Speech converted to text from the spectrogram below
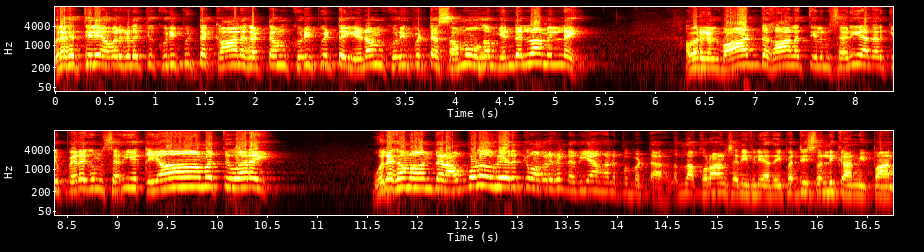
உலகத்திலே அவர்களுக்கு குறிப்பிட்ட காலகட்டம் குறிப்பிட்ட இடம் குறிப்பிட்ட சமூகம் என்றெல்லாம் இல்லை. அவர்கள் வாழ்ந்த காலத்திலும் சரி அதற்கு பிறகும் சரி கியாமத்து வரை உலகமாந்தர் அவ்வளவு பேருக்கும் அவர்கள் நபியாக அனுப்பப்பட்டார்கள். அல்லாஹ் குரான் ஷரீஃபிலே அதை பற்றி சொல்லி காண்பிப்பான்.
